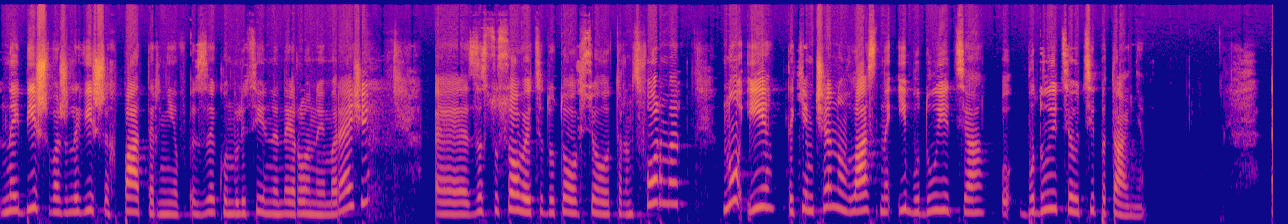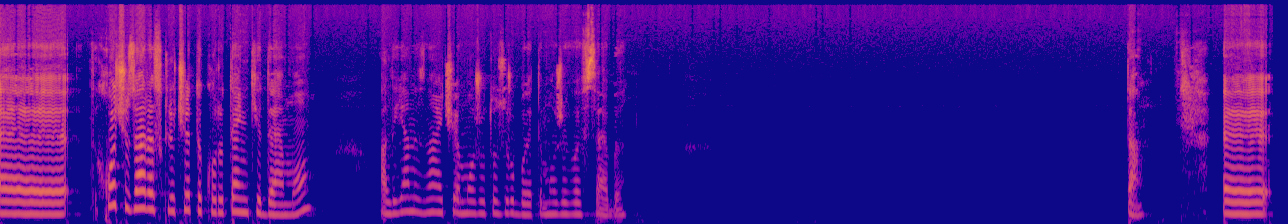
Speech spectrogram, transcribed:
найбільш важливіших паттернів з конволюційної нейронної мережі. Е, Застосовується до того всього трансформер. Ну і таким чином, власне, і будується, будуються оці питання. Е, хочу зараз включити коротеньке демо, але я не знаю, чи я можу то зробити. Може, ви в себе. Так. Е,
